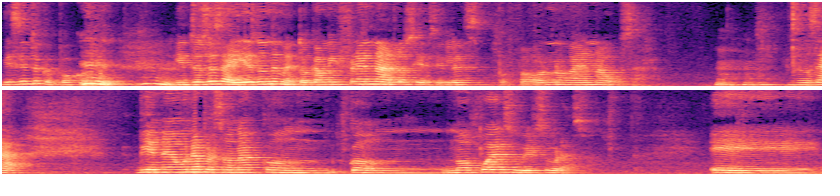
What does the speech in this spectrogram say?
Yo siento que poco. Y entonces ahí es donde me toca a mí frenarlos y decirles, por favor, no vayan a abusar. O sea, viene una persona con, con, no puede subir su brazo. Eh,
